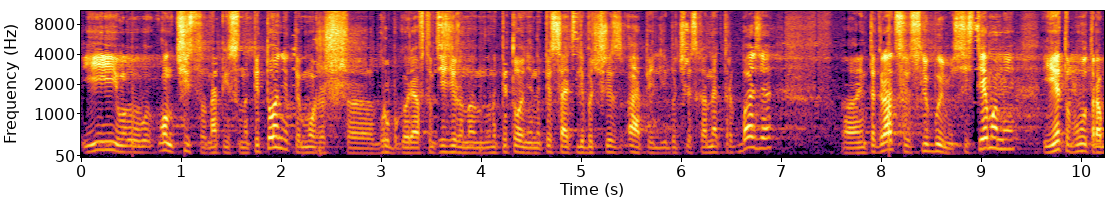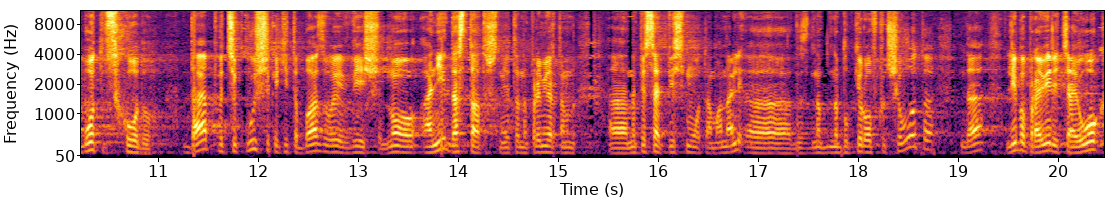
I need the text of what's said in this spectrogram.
И э, он чисто написан на питоне, ты можешь, грубо говоря, автоматизированно на питоне написать либо через API, либо через коннектор к базе, Э, интеграцию с любыми системами, и это будут работать сходу. Да, по текущие какие-то базовые вещи, но они достаточны. Это, например, там, э, написать письмо там, э, на блокировку чего-то, да, либо проверить IOC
